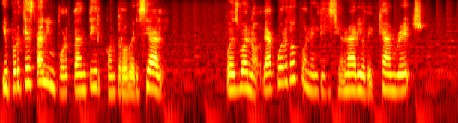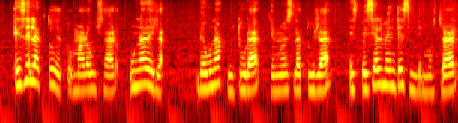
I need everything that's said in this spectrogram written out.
y por qué es tan importante y controversial. Pues bueno, de acuerdo con el diccionario de Cambridge, es el acto de tomar o usar una de, las de una cultura que no es la tuya, especialmente sin demostrar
